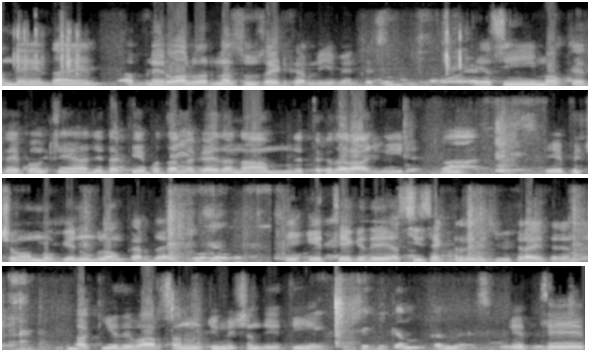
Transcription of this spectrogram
ਬੰਦੇ ਨੇ ਤਾਂ ਆਪਣੇ ਰਿਵਾਲਵਰ ਨਾਲ ਸੁਸਾਈਡ ਕਰ ਲਈ ਬੈਂਕ 'ਚ। ਤੇ ਅਸੀਂ ਮੌਕੇ ਤੇ ਪਹੁੰਚੇ ਹਾਂ, ਅਜੇ ਤੱਕ ਇਹ ਪਤਾ ਲੱਗਾ ਇਹਦਾ ਨਾਮ ਮ੍ਰਿਤਕ ਦਾ ਰਾਜਵੀਰ ਹੈ। ਇਹ ਪਿੱਛੋਂ ਮੋਗੇ ਨੂੰ ਬਿਲੋਂਗ ਕਰਦਾ ਹੈ। ਤੇ ਇੱਥੇ ਕਿਤੇ 80 ਸੈਕਟਰ ਦੇ ਵਿੱਚ ਵੀ ਕਿਰਾਏ ਤੇ ਰਹਿੰਦਾ ਹੈ। ਬਾਕੀ ਇਹਦੇ ਵਾਰਸਾਂ ਨੂੰ ਇੰਟੀਮੇਸ਼ਨ ਦੇਤੀ ਹੈ। ਇੱਥੇ ਕੀ ਕੰਮ ਕਰਨਾ ਹੈ ਸੀ ਇੱਥੇ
